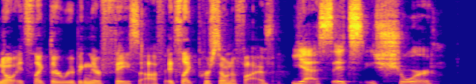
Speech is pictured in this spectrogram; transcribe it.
No, it's like they're ripping their face off. It's like Persona 5. Yes, it's sure.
